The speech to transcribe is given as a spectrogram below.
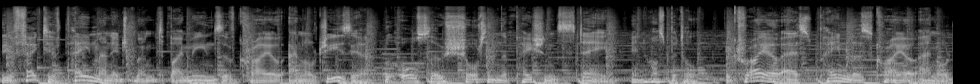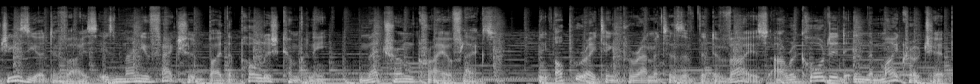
The effective pain management by means of cryoanalgesia will also shorten the patient's stay in hospital. The CryoS painless cryoanalgesia device is manufactured by the Polish company Metrum Cryoflex. The operating parameters of the device are recorded in the microchip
